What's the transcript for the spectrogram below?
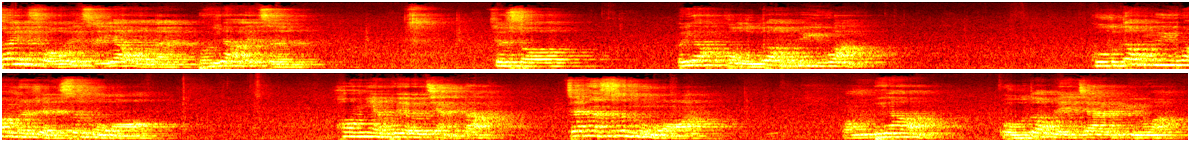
所以佛一直要我们不要一直，就说不要鼓动欲望。鼓动欲望的人是魔，后面会有讲到，真的是魔。我们不要鼓动人家的欲望，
